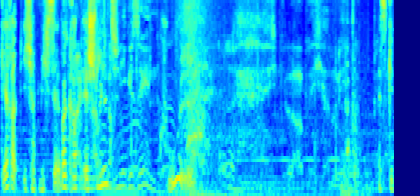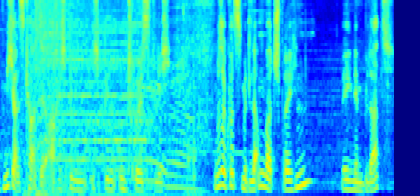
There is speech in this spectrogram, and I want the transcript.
Gerald, ich habe mich selber gerade erspielt. Cool. Ich ich. Es gibt mich als Karte. Ach, ich bin, ich bin untröstlich. Ich muss mal kurz mit Lambert sprechen. Wegen dem Blatt.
